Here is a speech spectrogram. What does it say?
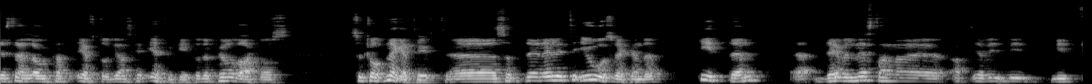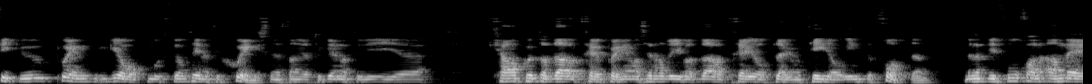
resten av laget tagit efter ganska effektivt och det påverkar oss såklart negativt. Eh, så den är lite oroväckande. Hitten, eh, det är väl nästan eh, att ja, vi, vi, vi fick ju poäng igår mot Fiorentina till skänks nästan. Jag tycker ändå att vi kanske inte har värda tre poäng. Annars har vi varit värda tre år flera gånger tidigare och inte fått den. Men att vi fortfarande är med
